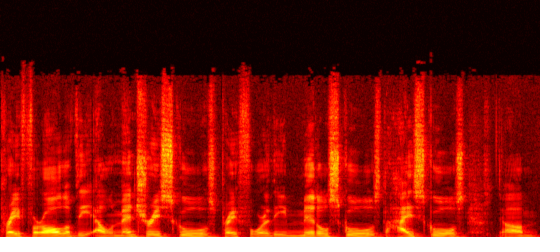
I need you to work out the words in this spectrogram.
Pray for all of the elementary schools. Pray for the middle schools, the high schools. Um,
